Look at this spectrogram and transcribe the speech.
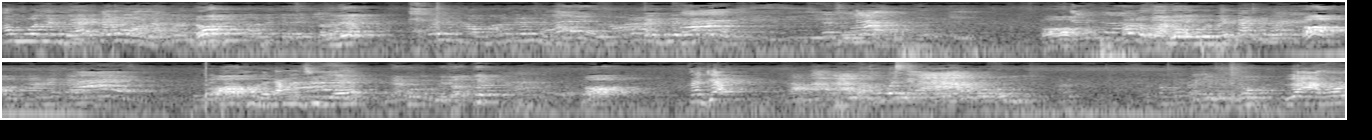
không mua thêm vé cho nó ngồi lại đâu là cái gì bò có được là mười mười mấy cái nữa đấy bò hai mấy cái bò không để đăng lên xin vé nhà không có người đó thích bò ra kia gà thôi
